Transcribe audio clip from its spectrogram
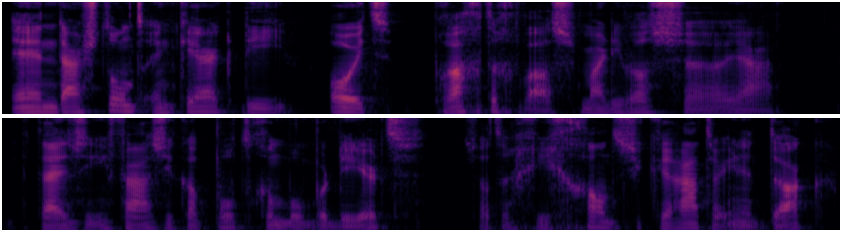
en daar stond een kerk die ooit prachtig was, maar die was uh, ja, tijdens de invasie kapot gebombardeerd. Er zat een gigantische krater in het dak.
